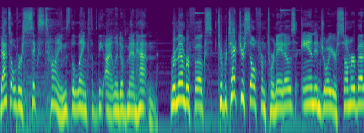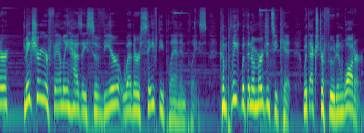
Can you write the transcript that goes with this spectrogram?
That's over six times the length of the island of Manhattan. Remember, folks, to protect yourself from tornadoes and enjoy your summer better, Make sure your family has a severe weather safety plan in place, complete with an emergency kit with extra food and water.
